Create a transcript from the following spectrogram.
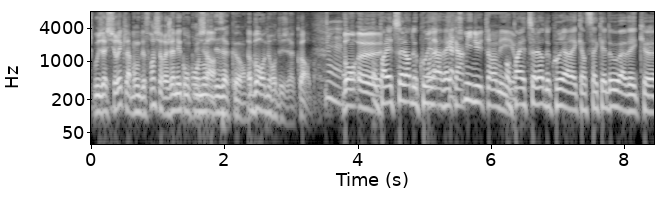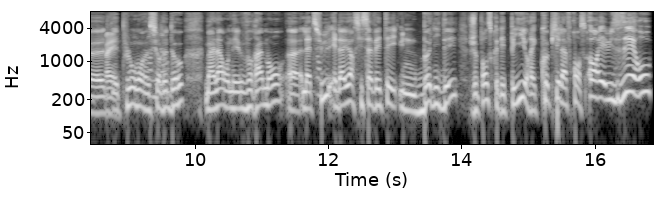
je peux vous assurer que la Banque de France n'aurait jamais conclu On est ça. en désaccord. Ah bon, on est en désaccord. Ouais. Bon, euh, On parlait tout à l'heure de courir avec 4 un. minutes, hein, mais On parlait tout à l'heure de courir avec un sac à dos avec euh, Ouais. des plombs euh, sur le dos. Bah là, on est vraiment euh, là-dessus. Et d'ailleurs, si ça avait été une bonne idée, je pense que des pays auraient copié la France. Or, il y a eu zéro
